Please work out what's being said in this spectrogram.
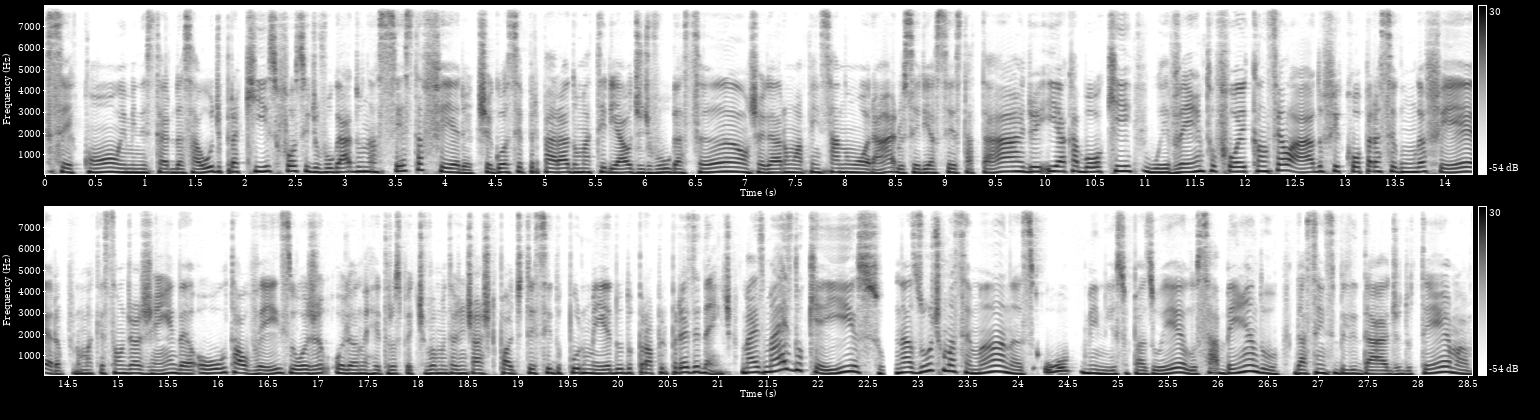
SECOM e Ministério da Saúde, para para que isso fosse divulgado na sexta-feira. Chegou a ser preparado um material de divulgação, chegaram a pensar num horário, seria sexta-tarde, e acabou que o evento foi cancelado, ficou para segunda-feira, por uma questão de agenda, ou talvez, hoje, olhando em retrospectiva, muita gente acha que pode ter sido por medo do próprio presidente. Mas mais do que isso, nas últimas semanas, o ministro Pazuello, sabendo da sensibilidade do tema,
